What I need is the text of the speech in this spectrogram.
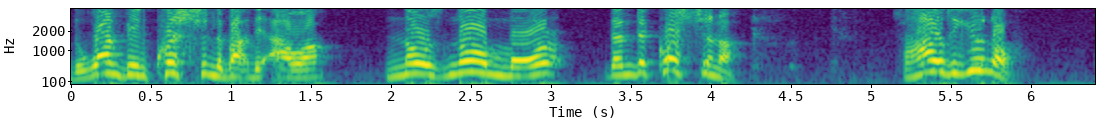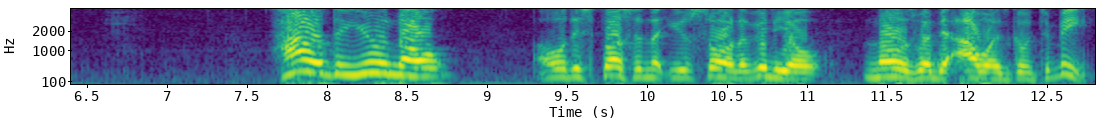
the one being questioned about the hour knows no more than the questioner. So how do you know? How do you know, oh, this person that you saw in the video knows when the hour is going to be?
